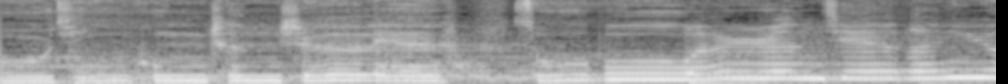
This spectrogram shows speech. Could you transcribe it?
不尽红尘奢恋，诉不完人间恩怨，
